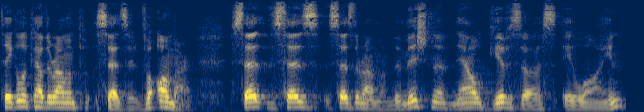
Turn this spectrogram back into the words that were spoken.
Take a look how the Rambam says it. Va'omar says, says, says the Rambam. The Mishnah now gives us a line.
